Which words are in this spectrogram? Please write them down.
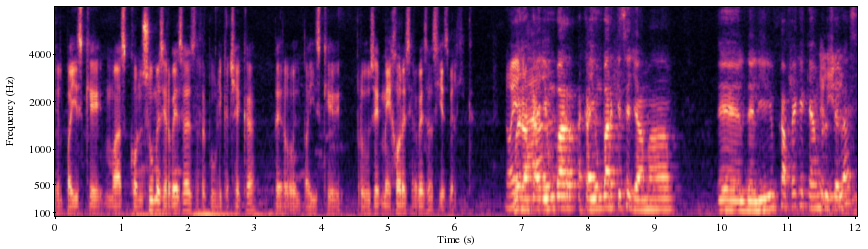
el país que más consume cerveza es República Checa, pero el país que produce mejores cervezas sí es Bélgica. bueno, acá hay un bar, acá hay un bar que se llama eh, el Delirium Café que queda en Bruselas.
